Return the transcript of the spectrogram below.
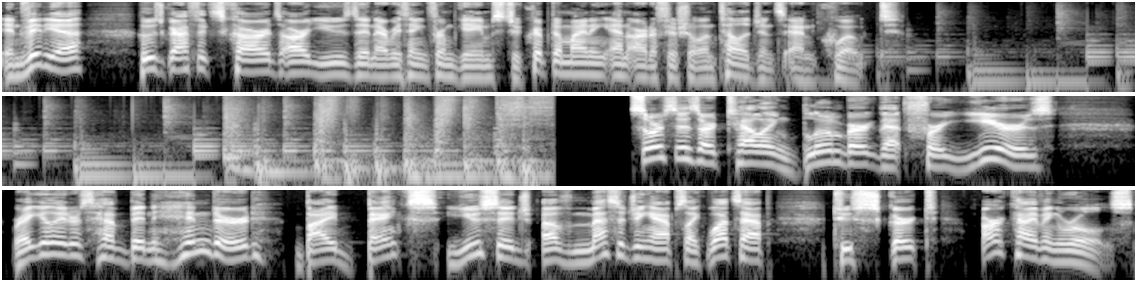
Nvidia, whose graphics cards are used in everything from games to crypto mining and artificial intelligence, end quote. Sources are telling Bloomberg that for years, regulators have been hindered by banks' usage of messaging apps like WhatsApp to skirt archiving rules.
